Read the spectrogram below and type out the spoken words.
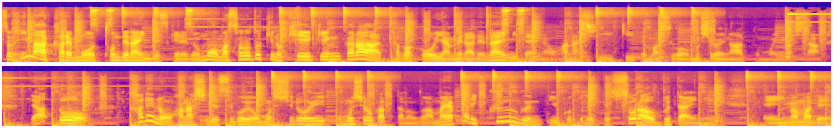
その今彼もう飛んでないんですけれども、まあ、その時の経験からタバコをやめられないみたいなお話聞いて、まあ、すごい面白いなと思いました。であと、彼のお話ですごい面白い面白かったのが、まあ、やっぱり空軍っていうことでこう空を舞台に、えー、今まで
